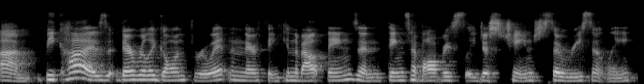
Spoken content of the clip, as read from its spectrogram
um, because they're really going through it and they're thinking about things and things have obviously just changed so recently.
